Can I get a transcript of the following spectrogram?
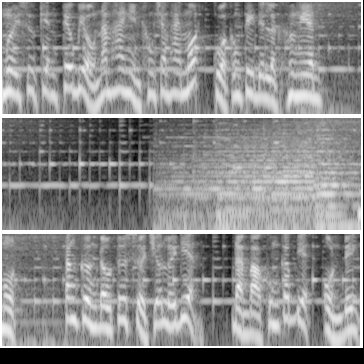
10 sự kiện tiêu biểu năm 2021 của công ty điện lực Hưng Yên. 1. Tăng cường đầu tư sửa chữa lưới điện, đảm bảo cung cấp điện ổn định,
